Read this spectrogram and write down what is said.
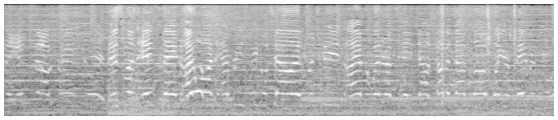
Crazy. This was insane. I won every single challenge, which means I am the winner of today's challenge. Comment down below what your favorite is,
